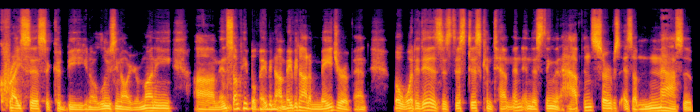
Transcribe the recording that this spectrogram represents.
crisis. It could be you know losing all your money, um, and some people maybe not, maybe not a major event, but what it is is this discontentment and this thing that happens serves as a massive,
